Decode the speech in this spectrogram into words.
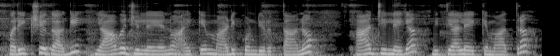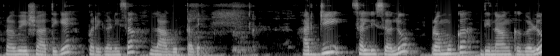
ಪರೀಕ್ಷೆಗಾಗಿ ಯಾವ ಜಿಲ್ಲೆಯನ್ನು ಆಯ್ಕೆ ಮಾಡಿಕೊಂಡಿರುತ್ತಾನೋ ಆ ಜಿಲ್ಲೆಯ ವಿದ್ಯಾಲಯಕ್ಕೆ ಮಾತ್ರ ಪ್ರವೇಶಾತಿಗೆ ಪರಿಗಣಿಸಲಾಗುತ್ತದೆ. ಅರ್ಜಿ ಸಲ್ಲಿಸಲು ಪ್ರಮುಖ ದಿನಾಂಕಗಳು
